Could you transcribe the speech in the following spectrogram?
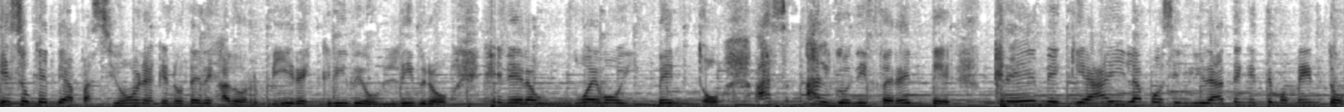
eso que te apasiona, que no te deja dormir, escribe un libro, genera un nuevo invento, haz algo diferente. Créeme que hay la posibilidad en este momento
